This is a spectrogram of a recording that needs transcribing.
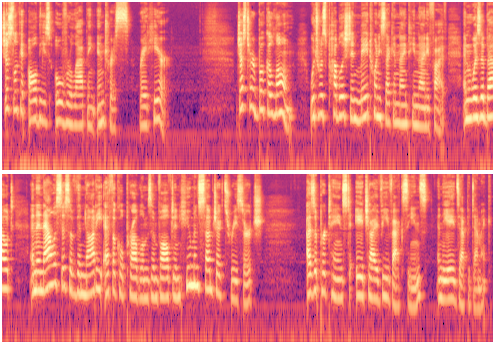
Just look at all these overlapping interests right here. Just her book alone, which was published in May 22, 1995, and was about an analysis of the knotty ethical problems involved in human subjects research as it pertains to HIV vaccines and the AIDS epidemic.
